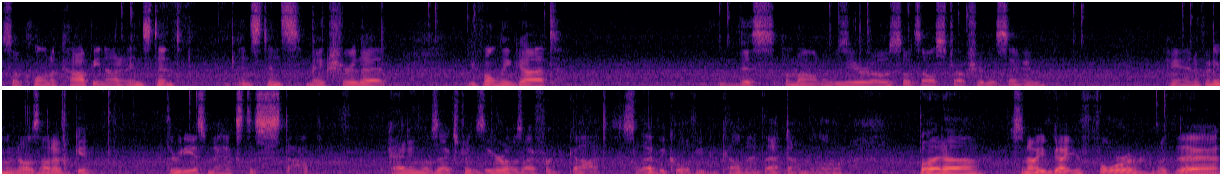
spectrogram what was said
So clone a copy, not an instant instance, make sure that you've only got this amount of zeros, so it's all structured the same. And if anyone knows how to get 3ds Max to stop adding those extra zeros, I forgot. So that'd be cool if you could comment that down below. But, uh, so now you've got your four with that.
